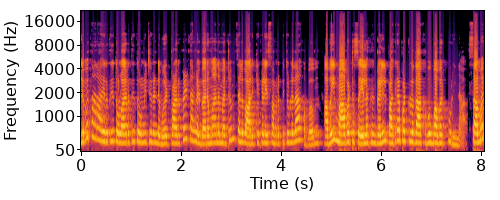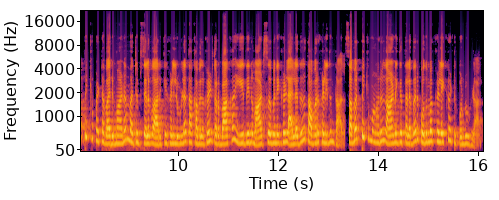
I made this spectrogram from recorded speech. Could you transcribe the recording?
எழுபத்தாறாயிரத்தி தொள்ளாயிரத்தி தொன்னூற்றி இரண்டு வேட்பாளர்கள் தங்கள் வருமானம் மற்றும் செலவு அறிக்கைகளை சமர்ப்பித்துள்ளதாகவும் அவை மாவட்ட செயலகங்களில் பகிரப்பட்டுள்ளதாகவும் அவர் கூறினார். சமர்ப்பிக்கப்பட்ட வருமானம் மற்றும் செலவு அறிக்கைகளில் உள்ள தகவல்கள் தொடர்பாக ஏதேனும் ஆட்சேபனைகள் அல்லது தவறுகள் இருந்தால் சமர்ப்பிக்குமாறு ஆணைய தலைவர் பொதுமக்களை கேட்டுக் கொண்டுள்ளார்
